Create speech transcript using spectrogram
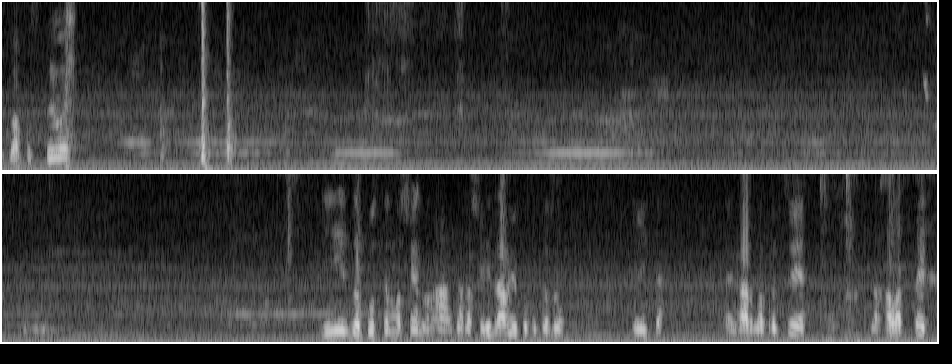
Запустили. Запустимо машину. А, зараз ще гідравліку покажу. Дивіться, як гарно працює на холостих.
